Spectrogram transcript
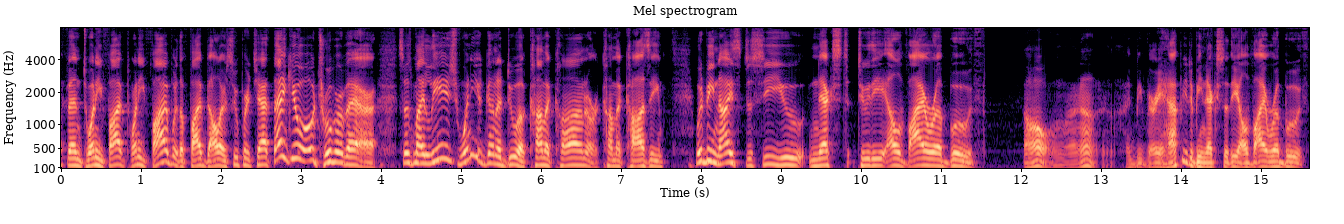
FN2525 with a $5 super chat. Thank you, oh Trooper Bear. Says, My liege, when are you going to do a Comic Con or Comikaze? Would be nice to see you next to the Elvira booth. Oh, I'd be very happy to be next to the Elvira booth.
